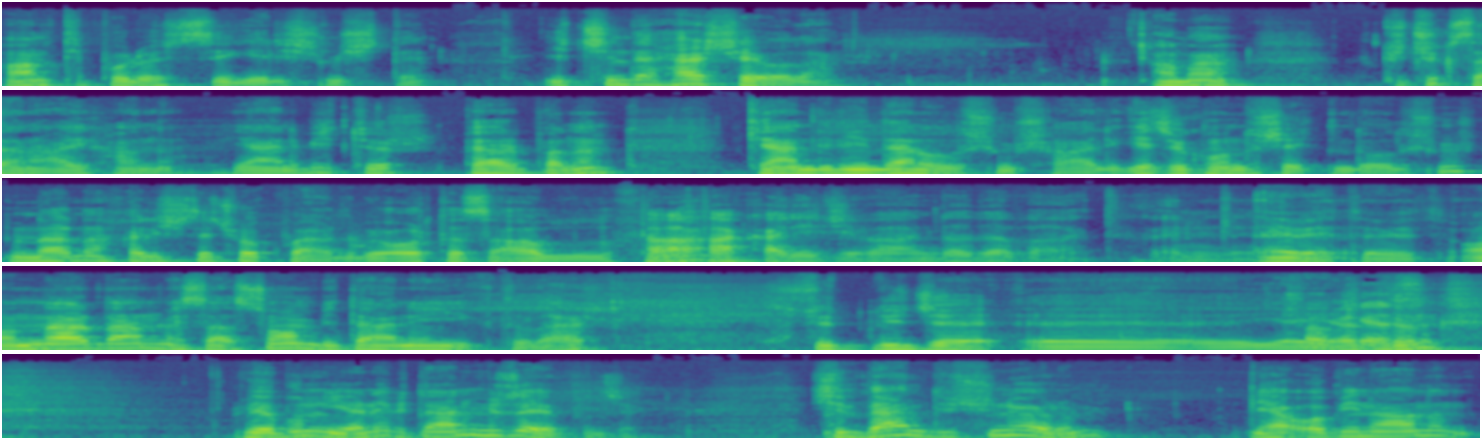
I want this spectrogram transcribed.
han tipolojisi gelişmişti. İçinde her şey olan. Ama küçük sanayi hanı. Yani bir tür Perpa'nın kendiliğinden oluşmuş hali. Gece kondu şeklinde oluşmuş. Bunlardan Haliç'te çok vardı. Bir ortası avlulu falan. Tahtakale civarında da vardı. Eminönü'nde. Evet evet. Onlardan mesela son bir taneyi yıktılar. Sütlüce e, Çok yakın. yazık. Ve bunun yerine bir tane müze yapılacak. Şimdi ben düşünüyorum. Ya o binanın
